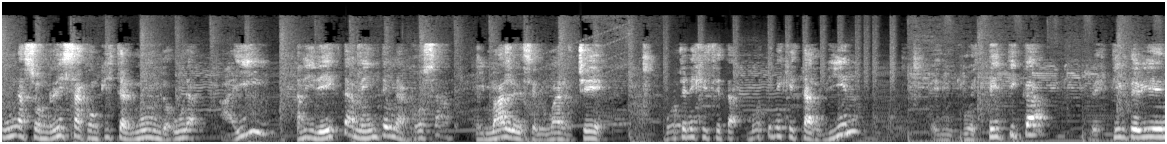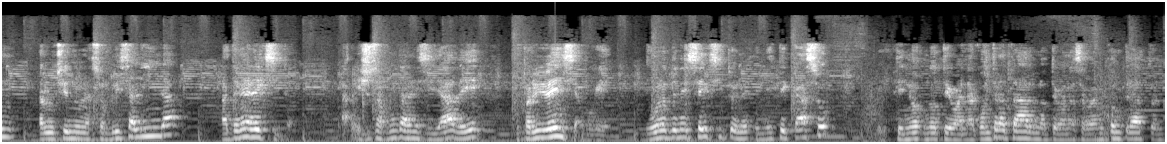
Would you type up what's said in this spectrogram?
una sonrisa conquista el mundo, una, ahí directamente una cosa primal del ser humano. Che, vos tenés que estar, vos tenés que estar bien en tu estética, vestirte bien, estar luciendo una sonrisa linda para tener éxito. Ellos apuntan a la necesidad de supervivencia, porque si vos no tenés éxito en, en este caso, este, no, no te van a contratar, no te van a cerrar un contrato, no,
